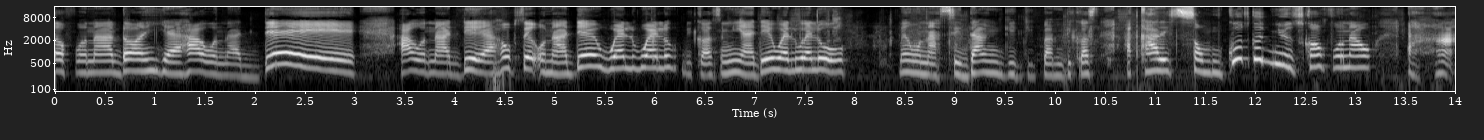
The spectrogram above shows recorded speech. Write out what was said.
of Una Don here. How una day? How una day? I hope say una day well well because me I day well well oh. May una sit down gidigba because I carry some good good news come for now. Uh-huh.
